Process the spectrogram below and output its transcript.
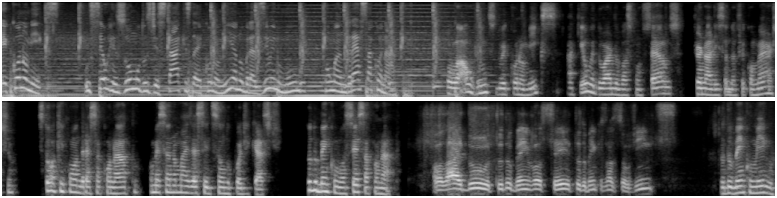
Economics, o seu resumo dos destaques da economia no Brasil e no mundo, com André Saconato. Olá, ouvintes do Economics. Aqui é o Eduardo Vasconcelos, jornalista da FEComércio. Estou aqui com o André Saconato, começando mais essa edição do podcast. Tudo bem com você, Saconato? Olá, Edu, tudo bem você? Tudo bem com os nossos ouvintes? Tudo bem comigo.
